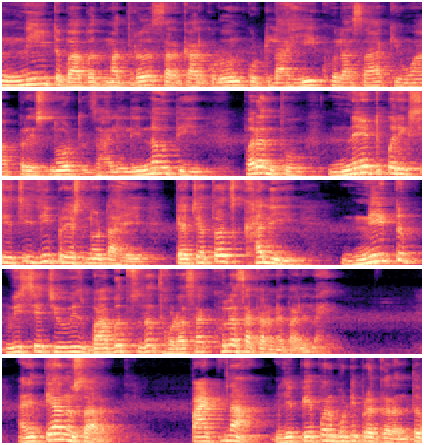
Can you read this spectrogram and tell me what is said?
नीटबाबत मात्र सरकारकडून कुठलाही खुलासा किंवा प्रेस नोट झालेली नव्हती. परंतु नेट परीक्षेची जी प्रेस नोट आहे त्याच्यातच खाली नीट वीसशे चोवीस बाबतसुद्धा थोडासा खुलासा करण्यात आलेला आहे. आणि त्यानुसार पाटणा म्हणजे पेपर प्रकरण तर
